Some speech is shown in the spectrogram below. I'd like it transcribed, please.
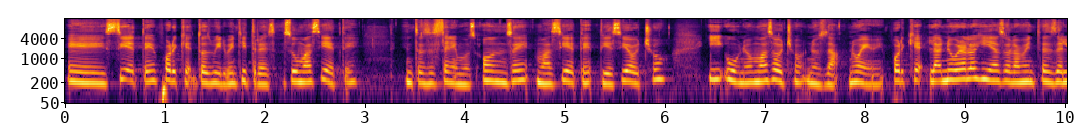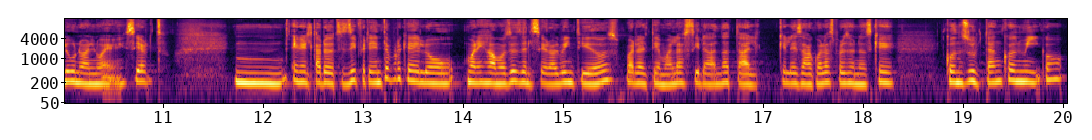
7 eh, porque 2023 suma 7. Entonces tenemos 11 más 7, 18 y 1 más 8 nos da 9, porque la numerología solamente es del 1 al 9, ¿cierto? Mm, en el tarot es diferente porque lo manejamos desde el 0 al 22 para el tema de las tiradas natal que les hago a las personas que consultan conmigo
